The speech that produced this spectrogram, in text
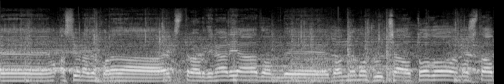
Eh, ha sido una temporada extraordinaria donde, donde hemos luchado todo, hemos estado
